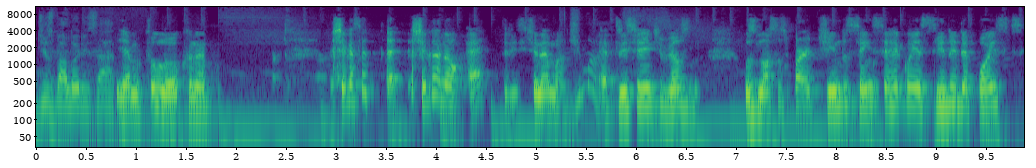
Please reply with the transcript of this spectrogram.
desvalorizado. E é muito louco, né? Chega a ser. É, chega não, é triste, né, mano? Demais. É triste a gente ver os, os nossos partindo sem ser reconhecido e depois.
